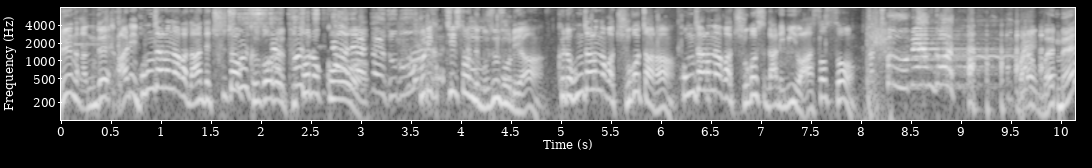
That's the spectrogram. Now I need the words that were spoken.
왜 난데? 아니 홍자 누나가 나한테 추적 저 그거를 붙여놓고? 둘이 같이 있었는데 무슨 소리야? 그래 홍자 누나가 죽었잖아. 홍자 누나가 죽었어. 난 이미 왔었어. 아 처음에 한 것! 뭐라고 매? 매?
